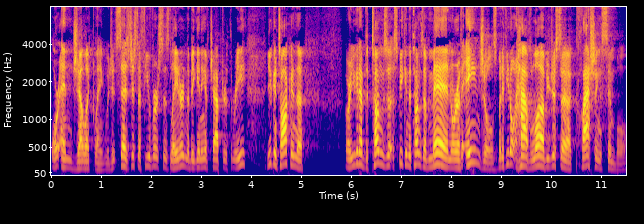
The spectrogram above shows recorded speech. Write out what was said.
or angelic language. It says just a few verses later in the beginning of chapter 3, you can talk in the or you can have the tongues, speak in the tongues of men or of angels, but if you don't have love, you're just a clashing cymbal.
